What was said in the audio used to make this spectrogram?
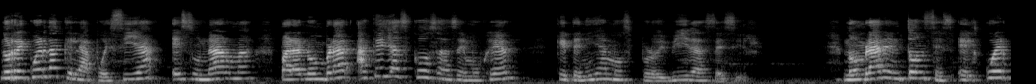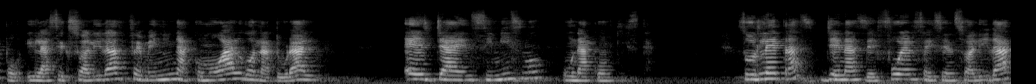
nos recuerda que la poesía es un arma para nombrar aquellas cosas de mujer que teníamos prohibidas decir. Nombrar entonces el cuerpo y la sexualidad femenina como algo natural es ya en sí mismo una conquista. Sus letras, llenas de fuerza y sensualidad,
